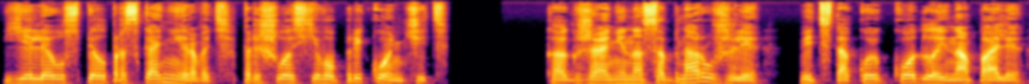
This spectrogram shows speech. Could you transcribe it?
Еле успел просканировать, пришлось его прикончить. Как же они нас обнаружили, ведь такой кодлой напали,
